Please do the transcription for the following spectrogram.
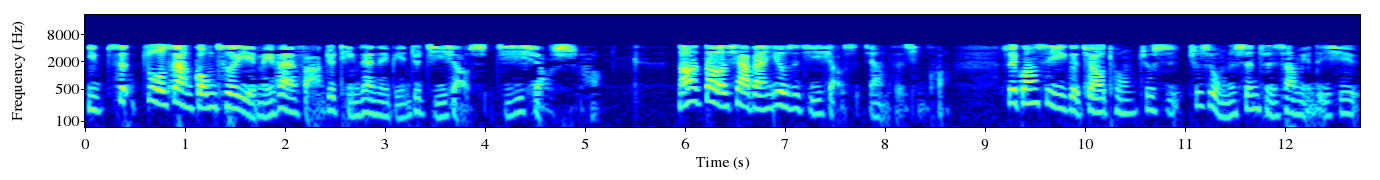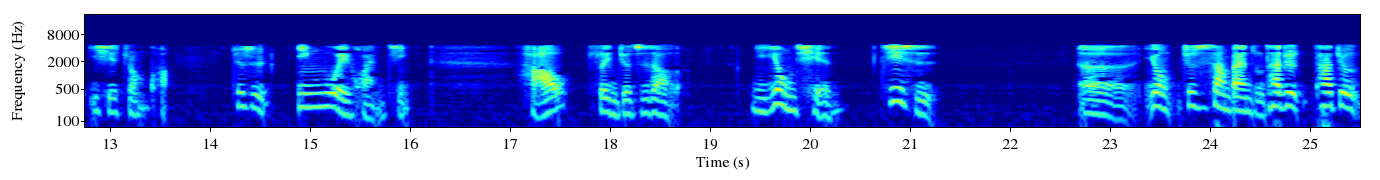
你这坐上公车也没办法，就停在那边就几小时几小时哈，然后到了下班又是几小时这样子的情况。所以，光是一个交通，就是就是我们生存上面的一些一些状况，就是因为环境好，所以你就知道了。你用钱，即使呃用就是上班族，他就他就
